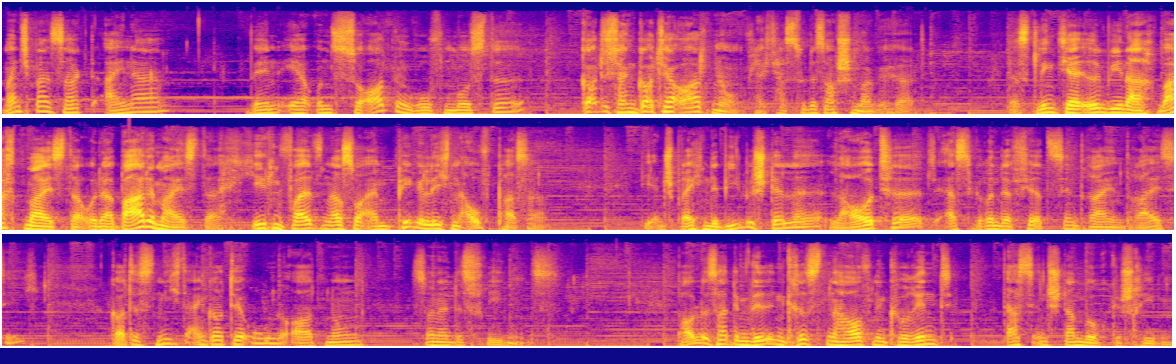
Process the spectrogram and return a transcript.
Manchmal sagt einer, wenn er uns zur Ordnung rufen musste, Gott ist ein Gott der Ordnung. Vielleicht hast du das auch schon mal gehört. Das klingt ja irgendwie nach Wachtmeister oder Bademeister, jedenfalls nach so einem pingeligen Aufpasser. Die entsprechende Bibelstelle lautet 1. Korinther 14, 33, Gott ist nicht ein Gott der Unordnung, sondern des Friedens. Paulus hat im wilden Christenhaufen in Korinth das ins Stammbuch geschrieben.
